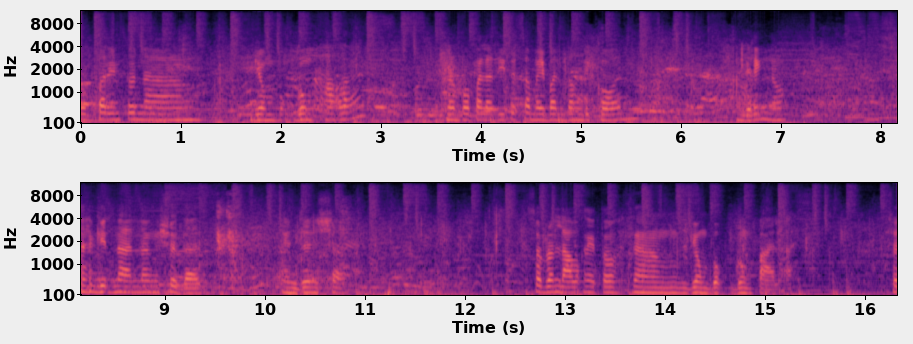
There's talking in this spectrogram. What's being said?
Loob pa rin to ng yung Bukgong Palace. Meron pa pala dito sa may bandang likod. Ang galing, no? Sa gitna ng syudad. Andyan siya. Sobrang lawak nito ng Bukgong Palace. So,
